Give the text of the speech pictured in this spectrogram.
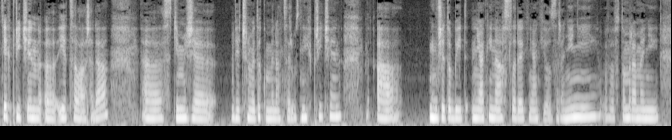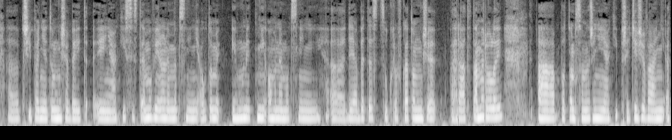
těch příčin eh, je celá řada s tím, že většinou je to kombinace různých příčin a Může to být nějaký následek nějakého zranění v tom rameni, eh, případně to může být i nějaký systémový onemocnění, autoimunitní onemocnění, eh, diabetes, cukrovka, to může hrát tam roli a potom samozřejmě nějaký přetěžování, ať,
